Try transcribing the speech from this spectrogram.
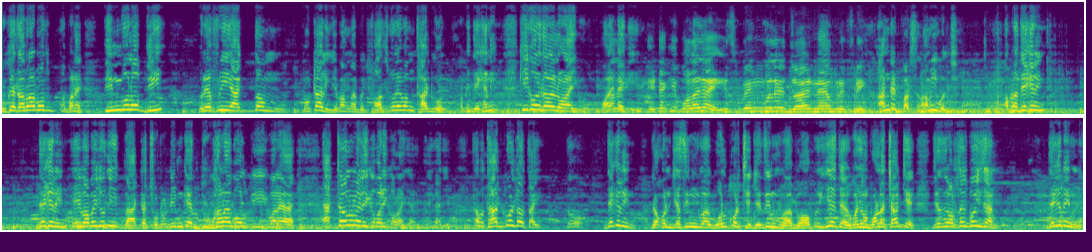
রুখে দাঁড়াবার মতো মানে তিন গোল অবধি রেফারি একদম টোটালি এবং ফার্স্ট গোল এবং থার্ড গোল আপনি দেখে নিন কী করে তাহলে লড়াই করব হয় নাকি? এটা কি বলা যায় ইস্ট বেঙ্গলের জয়ের নায়ক রেফারি হান্ড্রেড পার্সেন্ট আমি বলছি। আপনারা দেখে নিন দেখে নিন এইভাবে যদি একটা ছোটো টিমকে দুখানা গোল কি বলে একটা হলো না রিকভারি করা যায় ঠিক আছে? তারপর থার্ড গোলটাও তাই। তো দেখে নিন যখন জেসিন গোল করছে জেসিন ইয়েতে যখন বলটা চাটছে জেসিন অফসাইড পজিশন দেখে নিন না।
